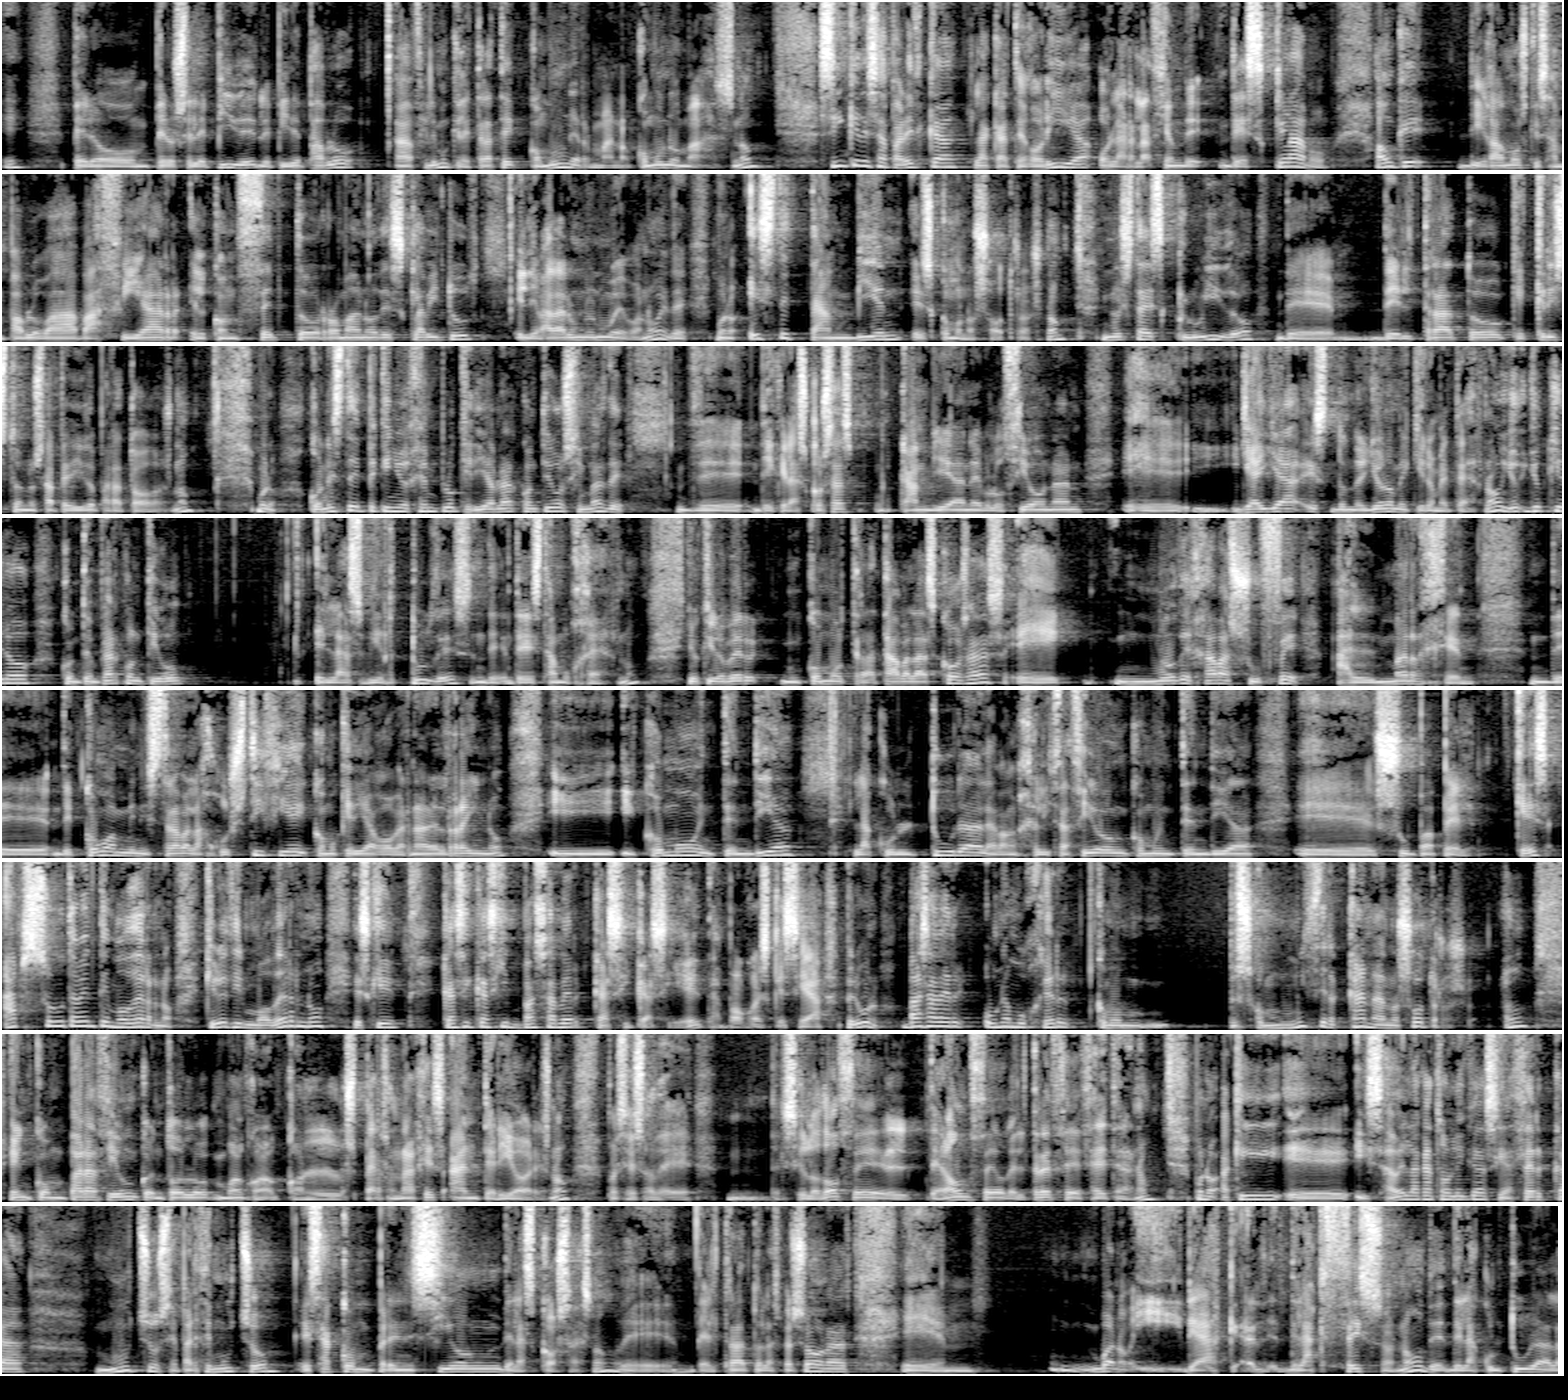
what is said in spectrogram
¿eh? pero, pero se le pide, le pide Pablo a Filemón que le trate como un hermano, como uno más, ¿no? Sin que desaparezca la categoría o la relación de, de esclavo, aunque digamos que San Pablo va a vaciar el concepto romano de esclavitud y le va a dar uno nuevo, ¿no? Bueno, este también es como nosotros, ¿no? No está excluido de, del trato que Cristo nos ha pedido para todos, ¿no? Bueno, con este pequeño ejemplo quería hablar contigo sin más de, de, que las cosas cambian, evolucionan, eh, y ya, ya es donde yo no me quiero meter, ¿no? Yo, yo quiero contemplar contigo las virtudes de, esta mujer. ¿no? Yo quiero ver cómo trataba las cosas, eh, no dejaba su fe al margen de, cómo administraba la justicia y cómo quería gobernar el reino y, y cómo entendía la cultura, la evangelización, cómo entendía eh, su papel que es absolutamente moderno. Quiero decir, moderno es que casi casi vas a ver, casi casi, ¿eh? tampoco es que sea, pero bueno, vas a ver una mujer como, pues, como muy cercana a nosotros, ¿no? en comparación con todo lo, bueno, con, los personajes anteriores, ¿no? Pues eso de, del siglo XII, el, del XI o del XIII, etcétera, ¿no? Bueno, aquí eh, Isabel la Católica se acerca mucho, se parece mucho esa comprensión de las cosas, ¿no? de, del trato de las personas. Eh, bueno, y de, del acceso, ¿no? De, la cultura,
